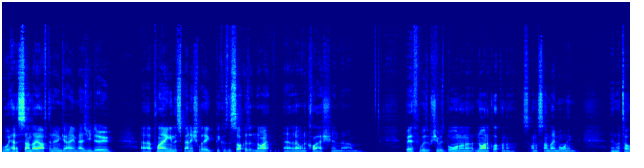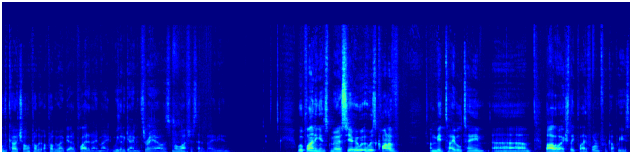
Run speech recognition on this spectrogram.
we had a Sunday afternoon game, as you do, uh, playing in the Spanish league because the soccer's at night. Uh, they don't want to clash. And um, Beth was she was born on a nine o'clock on a on a Sunday morning, and I told the coach, oh, I probably I probably won't be able to play today, mate. We got a game in three hours. My wife just had a baby, and we were playing against Murcia, who, who was kind of a mid-table team. Um, Barlow actually played for him for a couple of years.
